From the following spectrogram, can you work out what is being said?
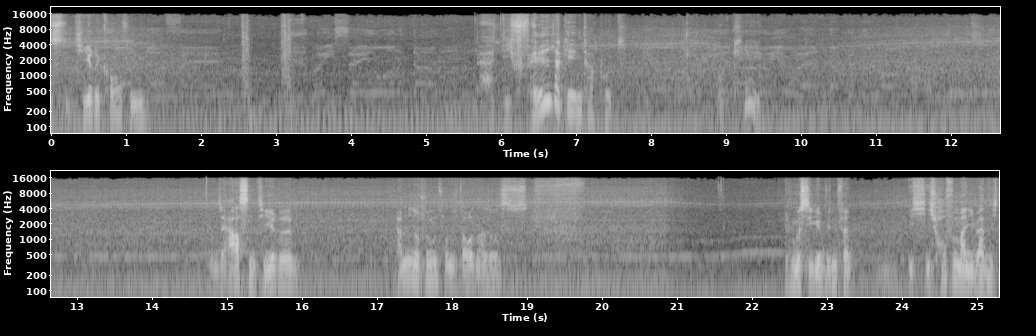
Uns die Tiere kaufen. Äh, Die Felder gehen kaputt. Okay. Unsere ersten Tiere. Wir haben nur noch 25.000, also es Ich muss die Gewinnver... Ich, ich hoffe mal, die werden nicht,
